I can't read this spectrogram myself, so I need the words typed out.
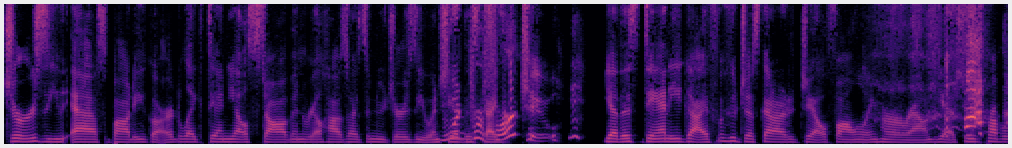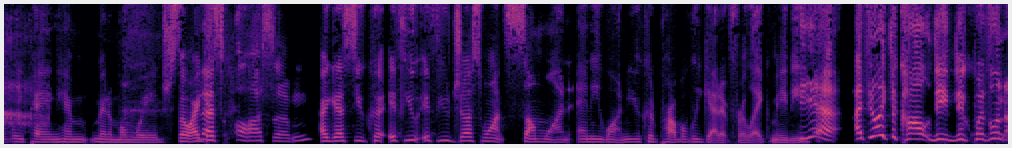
Jersey ass bodyguard like Danielle Staub in Real Housewives of New Jersey when she Would had this guy prefer to. Yeah, this Danny guy who just got out of jail following her around. Yeah, she's probably paying him minimum wage. So I That's guess awesome. I guess you could if you if you just want someone, anyone, you could probably get it for like maybe Yeah, I feel like the col the, the equivalent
